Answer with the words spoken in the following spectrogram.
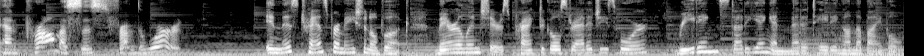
and promises from the Word. In this transformational book, Marilyn shares practical strategies for reading, studying, and meditating on the Bible,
